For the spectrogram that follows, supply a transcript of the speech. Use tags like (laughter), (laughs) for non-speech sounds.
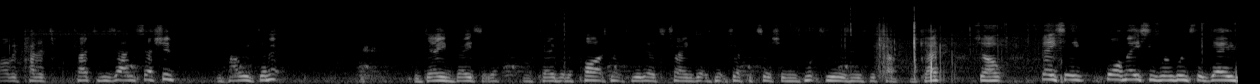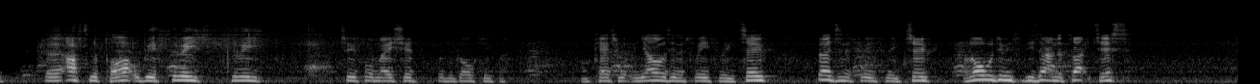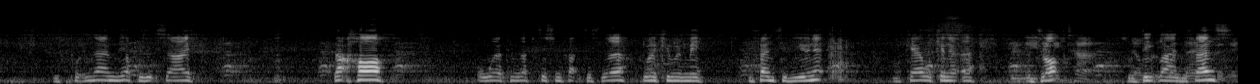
how we've kind of tried to design the session and how we've done it. It's a game basically, okay, but the part's meant to be there to try and get as much repetition, as much realism as we can, okay? So basically, formations when we go into the game uh, after the part will be a 3 3 2 formation with the goalkeeper. Okay, so we've got the yellows in a 3 3 2, reds in a 3 3 2, and all we're doing to design the practice is putting them the opposite side. That half we're working repetition practice there, working with me defensive unit. Okay, looking at a, a drop, so deep line defence.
